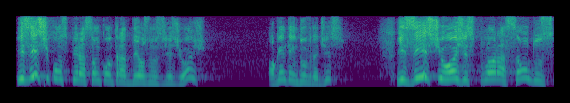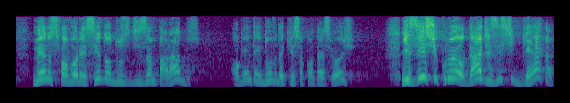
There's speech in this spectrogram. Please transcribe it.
Existe conspiração contra Deus nos dias de hoje? Alguém tem dúvida disso? Existe hoje exploração dos menos favorecidos ou dos desamparados? Alguém tem dúvida que isso acontece hoje? Existe crueldade, existe guerra,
